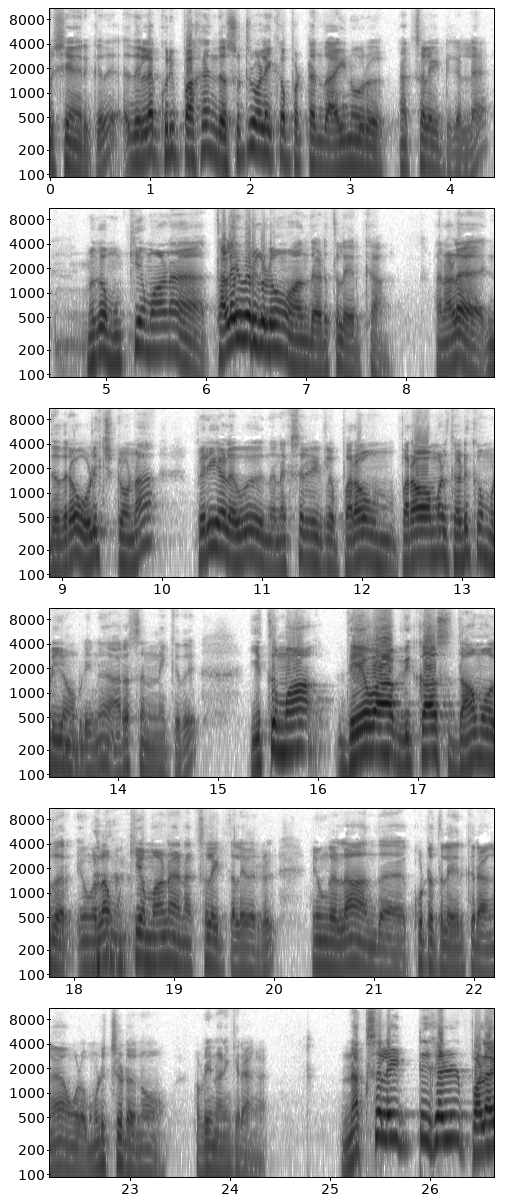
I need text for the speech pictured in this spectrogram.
விஷயம் இருக்குது. இதில் குறிப்பாக இந்த சுற்றுவளைக்கப்பட்ட இந்த ஐநூறு நக்சலைட்டுகளில் மிக முக்கியமான தலைவர்களும் அந்த இடத்துல இருக்காங்க. அதனால் இந்த தடவை ஒழிச்சிட்டோன்னா பெரிய அளவு இந்த நக்சலைட்டுகளை பரவும் பரவாமல் தடுக்க முடியும் அப்படின்னு அரசு நினைக்குது. இத்துமா தேவா விகாஸ் தாமோதர் இவங்கெல்லாம் முக்கியமான நக்சலைட் தலைவர்கள். இவங்கெல்லாம் அந்த கூட்டத்தில் இருக்கிறாங்க. அவங்கள முடிச்சிடணும் அப்படின்னு நினைக்கிறாங்க. நக்சலைட்டுகள் பல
